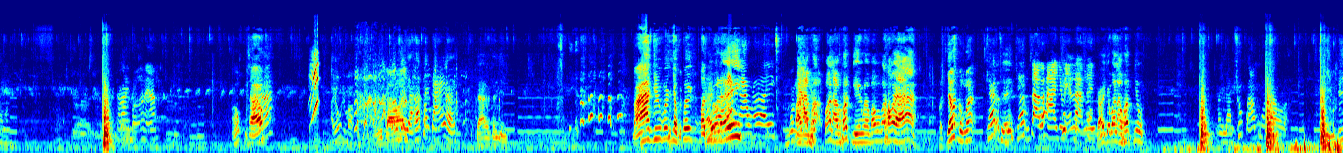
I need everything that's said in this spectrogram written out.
mày nè. Thôi mượn mẹ. Hút làm sao? Hả? Ôi Ủa, trời bây giờ hết thấy cái rồi. Cha nó cái gì? Bà chứ phải dục cái bệnh quá qua đi. bà làm hết bà làm hết ghiền mà bà, bà thôi à Bà chết luôn á. Chết thì chết. Sao ba hai cho mẹ làm đi. Kệ cho bà làm hết chứ. Mày làm xúc ống của đâu Cái gì mà cái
